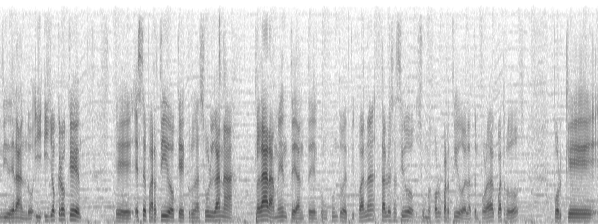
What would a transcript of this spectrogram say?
liderando. Y, yo creo que eh, este partido que Cruz Azul gana claramente ante el conjunto de Tijuana, tal vez ha sido su mejor partido de la temporada 4-2, porque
